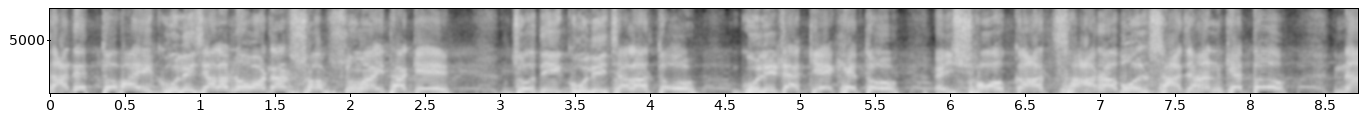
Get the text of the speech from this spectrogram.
তাদের তো ভাই গুলি চালানো অর্ডার সব সময় থাকে। যদি গুলি চালাতো, গুলিটা কে খেত? এই শওকাত আরাবুল শাহজাহান খেত? না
